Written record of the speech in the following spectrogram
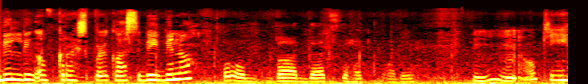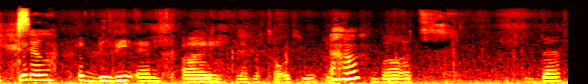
building of Kreissparkasse, baby, no? Oh, but that's the headquarters. Mm, okay. So, Look, and I never told you, uh-huh. but that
